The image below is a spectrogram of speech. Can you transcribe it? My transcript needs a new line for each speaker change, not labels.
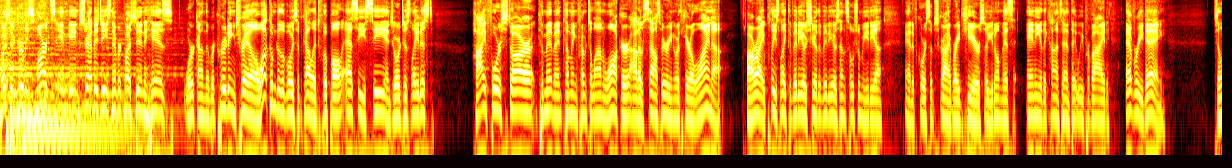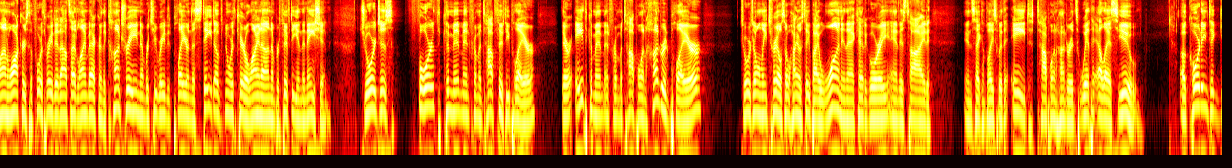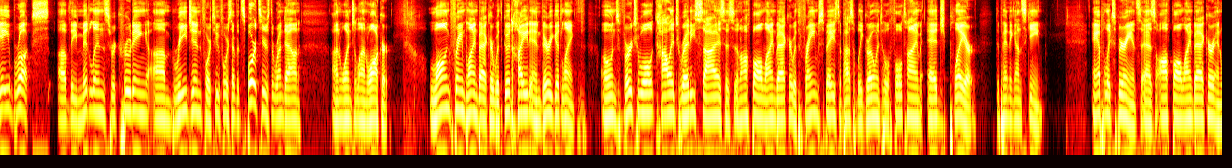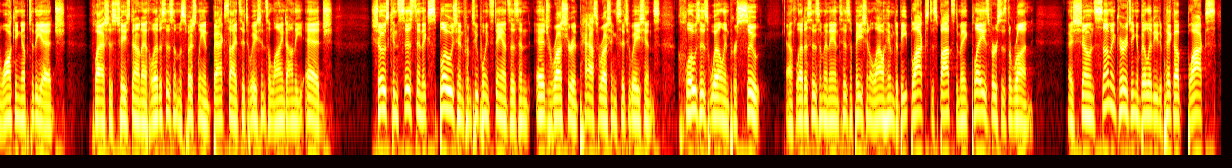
Question Kirby Smart's in game strategies. Never question his work on the recruiting trail. Welcome to the voice of college football, SEC, and Georgia's latest high four star commitment coming from Jalon Walker out of Salisbury, North Carolina. All right, please like the video, share the videos on social media, and of course, subscribe right here so you don't miss any of the content that we provide every day. Jalon Walker is the fourth rated outside linebacker in the country, number two rated player in the state of North Carolina, number 50 in the nation. Georgia's fourth commitment from a top 50 player, their eighth commitment from a top 100 player. Georgia only trails Ohio State by one in that category and is tied in second place with eight top 100s with LSU. According to Gabe Brooks of the Midlands recruiting um, region for 247 Sports, here's the rundown on one Jalon Walker. Long framed linebacker with good height and very good length. Owns virtual college ready size as an off ball linebacker with frame space to possibly grow into a full time edge player, depending on scheme. Ample experience as off ball linebacker and walking up to the edge. Flashes chase down athleticism, especially in backside situations aligned on the edge. Shows consistent explosion from two point stance as an edge rusher in pass rushing situations. Closes well in pursuit. Athleticism and anticipation allow him to beat blocks to spots to make plays versus the run. Has shown some encouraging ability to pick up blocks,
